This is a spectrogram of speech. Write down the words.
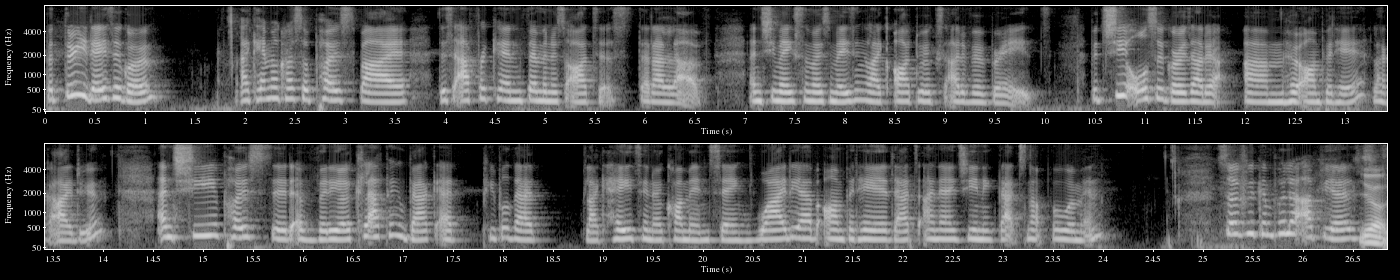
But 3 days ago, I came across a post by this African feminist artist that I love. And she makes the most amazing like artworks out of her braids. But she also grows out her, um, her armpit hair like I do. And she posted a video clapping back at people that like hate in her comments saying, Why do you have armpit hair? That's unhygienic, that's not for women. So if we can pull it up here, just Yeah, for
